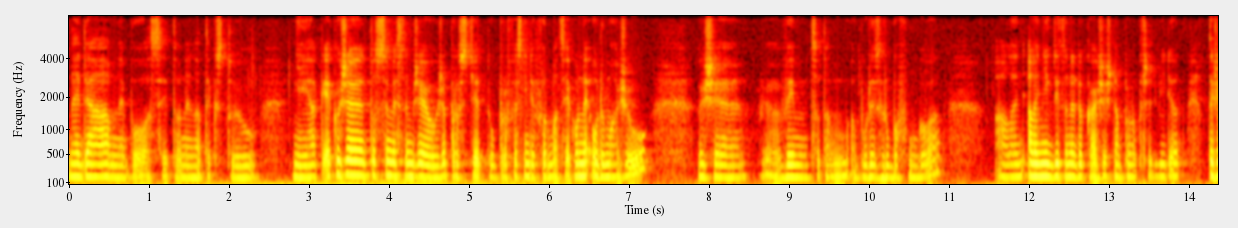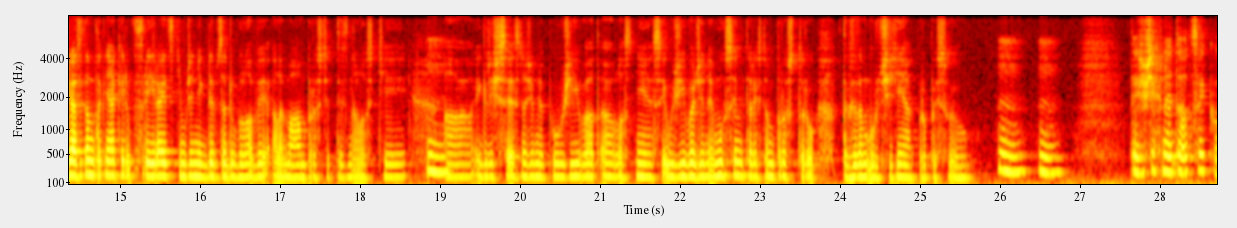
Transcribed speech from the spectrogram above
nedám, nebo asi to nenatextuju nějak. Jakože to si myslím, že jo, že prostě tu profesní deformaci jako neodmažu, že vím, co tam bude zhruba fungovat ale, ale nikdy to nedokážeš naplno předvídat. Takže já si tam tak nějak jdu freeride s tím, že někde vzadu v hlavě, ale mám prostě ty znalosti mm. a i když se je snažím nepoužívat a vlastně si užívat, že nemusím tady v tom prostoru, tak se tam určitě nějak propisuju. Mm, mm. Takže všechno je to od cviku,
